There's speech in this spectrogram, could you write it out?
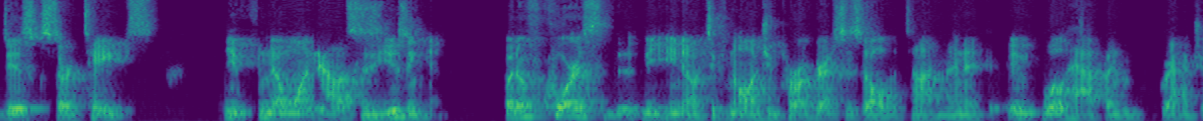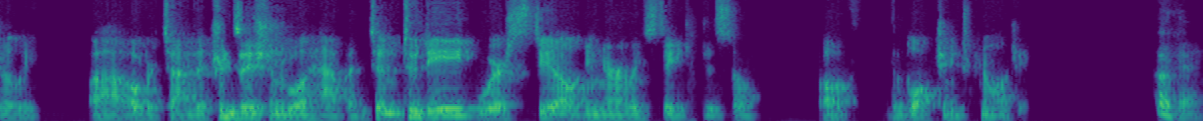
discs or tapes if no one else is using it? But of course, the, the, you know, technology progresses all the time, and it, it will happen gradually uh, over time. The transition will happen. And today, we're still in early stages of, of the blockchain technology. Okay.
